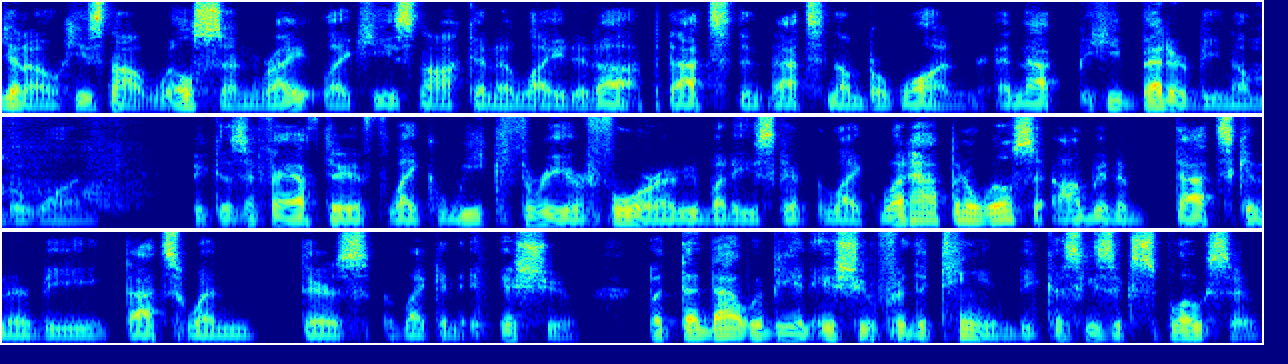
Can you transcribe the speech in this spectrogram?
you know, he's not Wilson, right? Like he's not going to light it up. That's the, that's number one, and that he better be number one Because if after if like week three or four, everybody's get like, what happened to Wilson? I'm gonna that's gonna be that's when there's like an issue. But then that would be an issue for the team because he's explosive.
